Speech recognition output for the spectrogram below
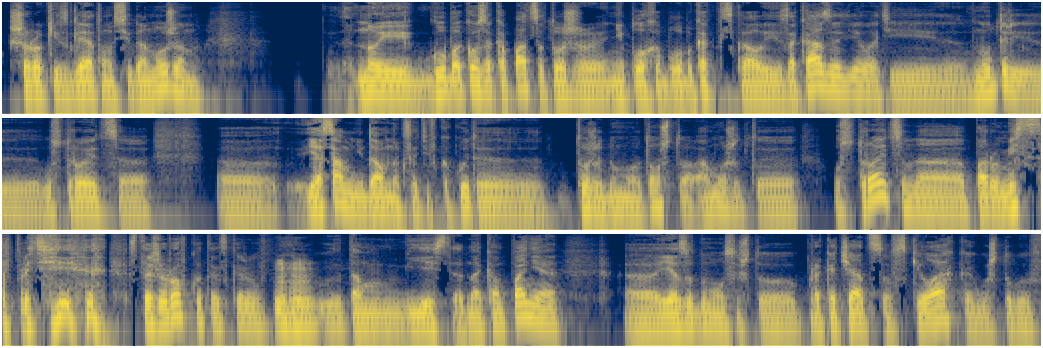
широкий взгляд, он всегда нужен. Но и глубоко закопаться тоже неплохо было бы, как ты сказал, и заказы делать, и внутрь устроиться. Э, я сам недавно, кстати, в какую-то тоже думал о том, что, а может, устроиться на пару месяцев, пройти стажировку, так скажем. Угу. Там есть одна компания, Э, я задумался, что прокачаться в скиллах, как бы, чтобы в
